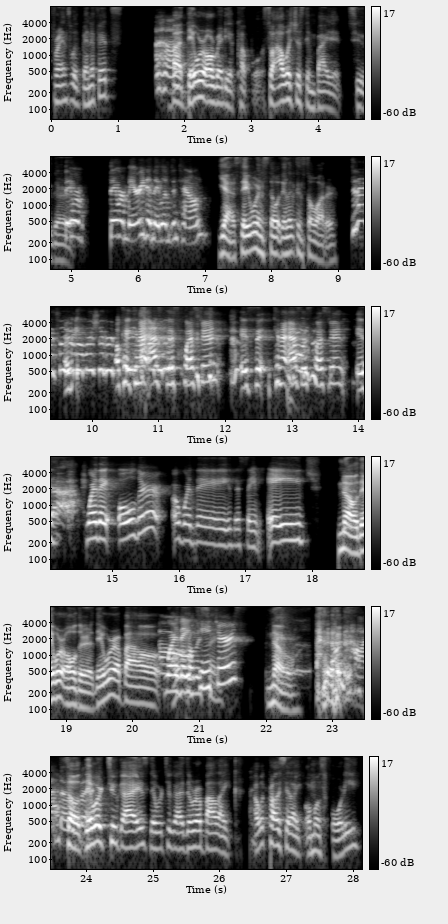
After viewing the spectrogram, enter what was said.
friends with benefits, Uh-huh. but they were already a couple, so I was just invited to their. they were they were married and they lived in town. yes, they were in Still. They lived in Stillwater. Did I tell Are you they- about my sugar? Okay, can I ask this question? Is it can I ask this question? Is Yeah. were they older or were they the same age? No, they were older. They were about. Were Oh, they probably same- teachers? No. That would've been hot though. so they were two guys. They were two guys. They were about like I would probably say like almost forty.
